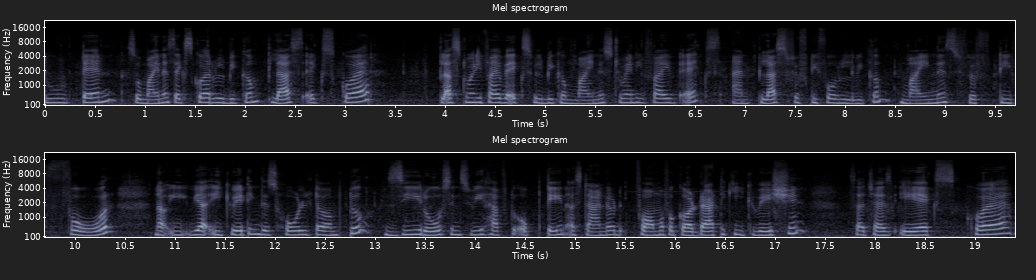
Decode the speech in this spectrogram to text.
210 so minus x square will become plus x square plus 25x will become minus 25x and plus 54 will become minus 54 now e we are equating this whole term to 0 since we have to obtain a standard form of a quadratic equation such as ax square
